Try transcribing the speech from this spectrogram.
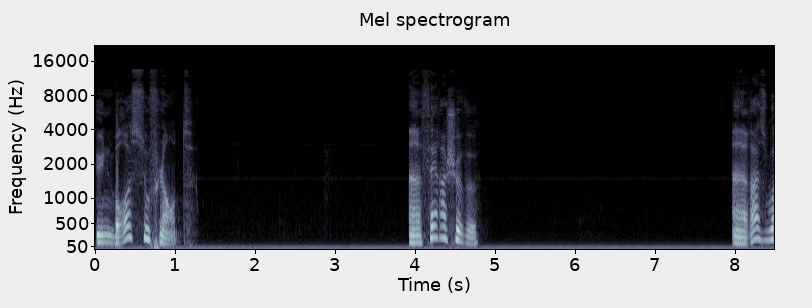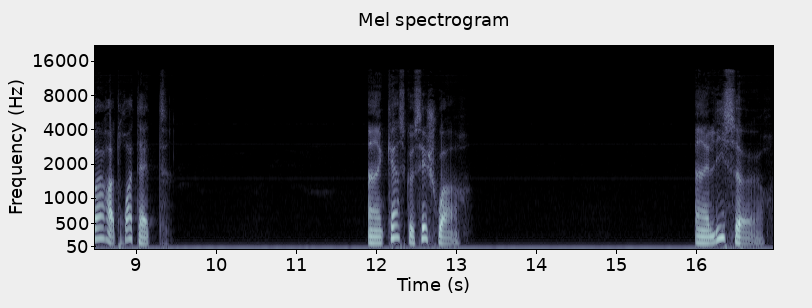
Une brosse soufflante. Un fer à cheveux. Un rasoir à trois têtes. Un casque séchoir. Un lisseur.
